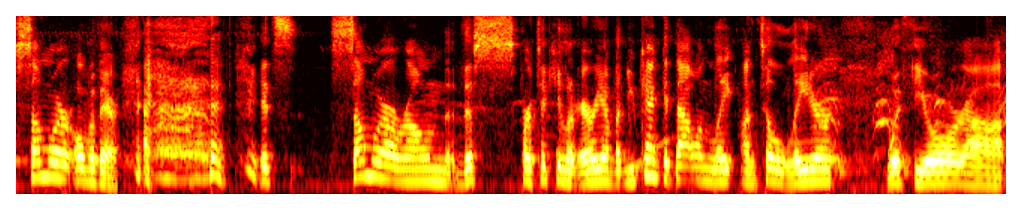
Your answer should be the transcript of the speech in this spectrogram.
somewhere over there. it's somewhere around this particular area, but you can't get that one late until later with your uh,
